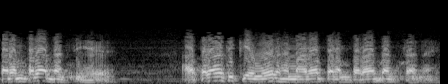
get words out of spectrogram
परंपरा बनती है। अपराध की ओर हमारा परंपरा बनता नहीं।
